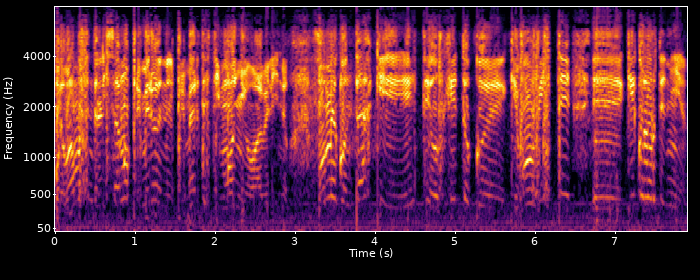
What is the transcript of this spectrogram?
bueno, vamos a centralizarnos primero en el primer testimonio, Abelino. Vos me contás que este objeto que, vos viste, eh, ¿qué color tenía?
